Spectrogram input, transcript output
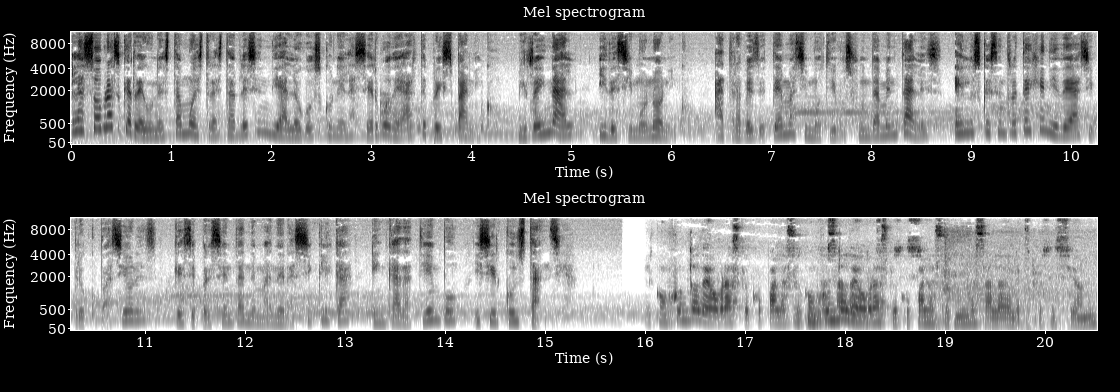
Las obras que reúne esta muestra establecen diálogos con el acervo de arte prehispánico, virreinal y decimonónico, a través de temas y motivos fundamentales en los que se entretejen ideas y preocupaciones que se presentan de manera cíclica en cada tiempo y circunstancia. El conjunto de obras que ocupa la segunda, sala, de obras que ocupa la segunda sala de la exposición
